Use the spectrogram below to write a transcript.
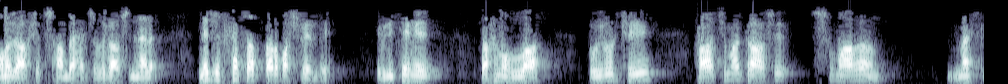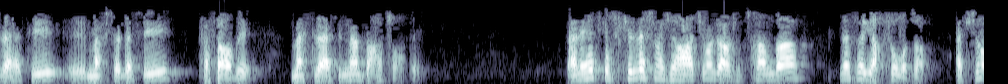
ona qarşı çıxanda həccaza qarşı nə, necə fəsadlar baş verdi. İbn-i Teymi Rahimullah buyurur ki, hakimə qarşı çıxmağın məsləhəti, e, məqsədəsi, fəsadı məsləhətindən daha çoxdur. Yəni, heç kəs fikirləşmə ki, hakimə qarşı çıxanda nəsə yaxşı olacaq. Əksinə,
